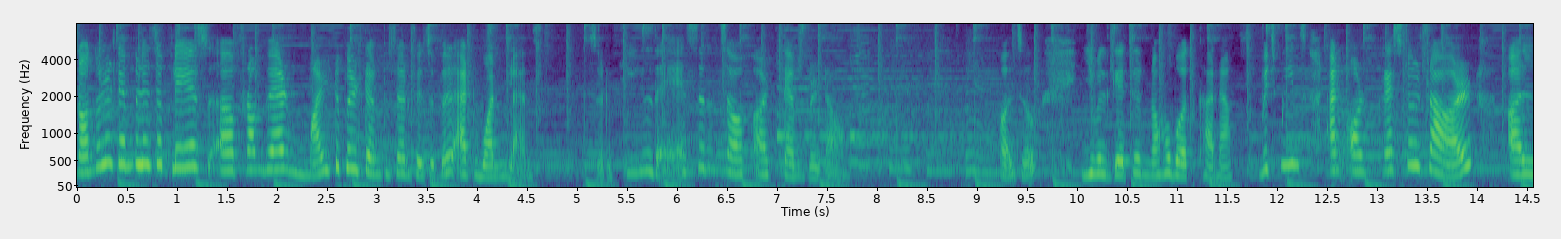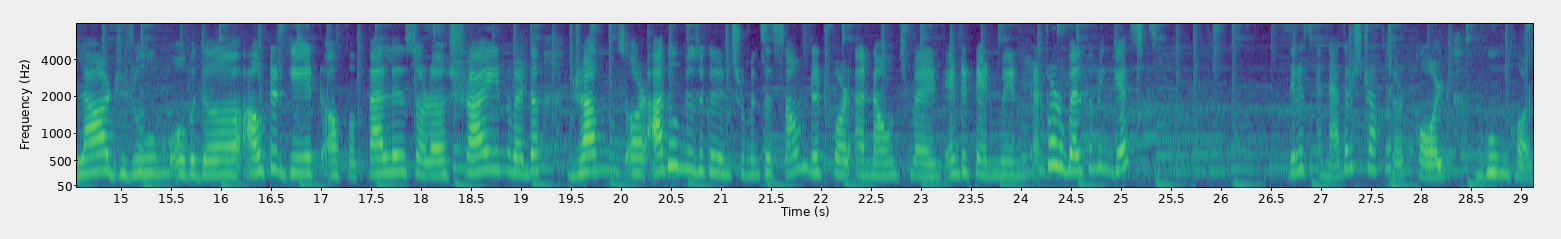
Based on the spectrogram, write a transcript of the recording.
Nondolal Temple is a place uh, from where multiple temples are visible at one glance. So, to feel the essence of our temple town. Also, you will get a Nahabat Khana, which means an orchestral tower, a large room over the outer gate of a palace or a shrine where the drums or other musical instruments are sounded for announcement, entertainment, and for welcoming guests. There is another structure called Gumghar,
